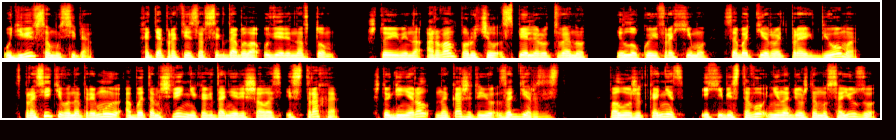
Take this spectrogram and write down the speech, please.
удивив саму себя. Хотя профессор всегда была уверена в том, что именно Арвам поручил Спеллеру Твену и Локу Ифрахиму саботировать проект биома, Спросить его напрямую об этом Шри никогда не решалась из страха, что генерал накажет ее за дерзость, положит конец их и без того ненадежному союзу,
